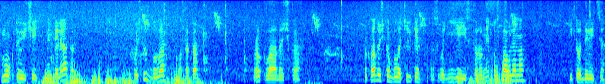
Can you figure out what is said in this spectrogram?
смоктуючий вентилятор, ось тут була ось така прокладочка. Прокладочка була тільки з однієї сторони поставлена. І то дивіться,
